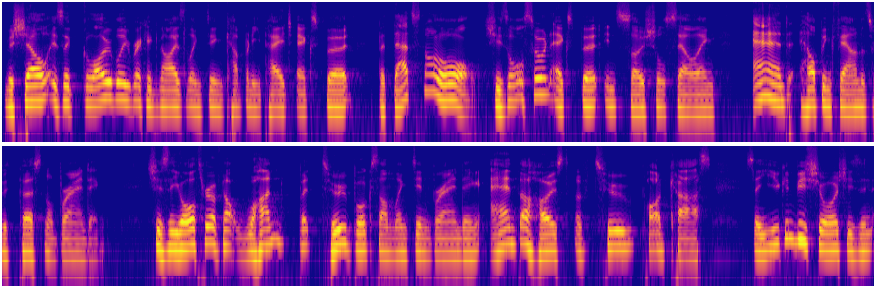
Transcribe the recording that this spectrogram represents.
Michelle is a globally recognized LinkedIn company page expert, but that's not all. She's also an expert in social selling and helping founders with personal branding. She's the author of not one, but two books on LinkedIn branding and the host of two podcasts. So you can be sure she's an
